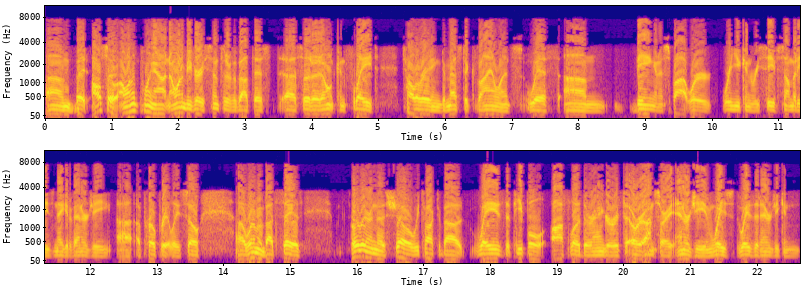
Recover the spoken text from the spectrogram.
Um, but also, I want to point out, and I want to be very sensitive about this, uh, so that I don't conflate tolerating domestic violence with um, being in a spot where where you can receive somebody's negative energy uh, appropriately. So, uh, what I'm about to say is, earlier in the show we talked about ways that people offload their anger, or, or I'm sorry, energy, and ways ways that energy can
